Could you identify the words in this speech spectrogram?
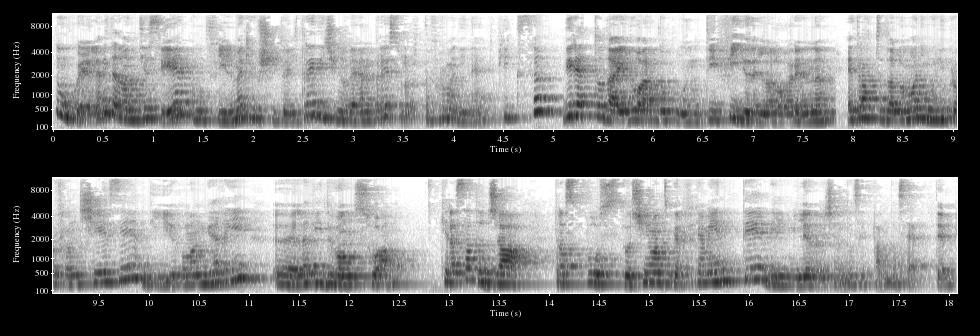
Dunque, La vita davanti a sé è un film che è uscito il 13 novembre sulla piattaforma di Netflix, diretto da Edoardo Ponti, figlio della Loren. È tratto dall'omonimo libro francese di Romain Gary, eh, La vie devant soi, che era stato già trasposto cinematograficamente nel 1977.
